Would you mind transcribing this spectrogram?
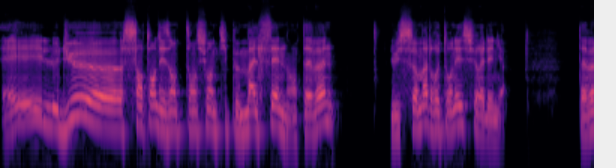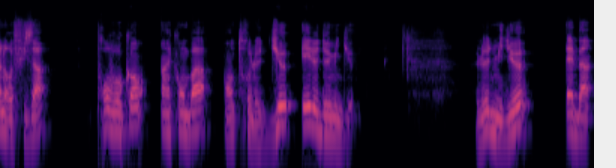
Et le dieu, euh, sentant des intentions un petit peu malsaines en Taven, lui somma de retourner sur Edenia. Taven refusa, provoquant un combat entre le dieu et le demi-dieu. Le demi-dieu, eh ben,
